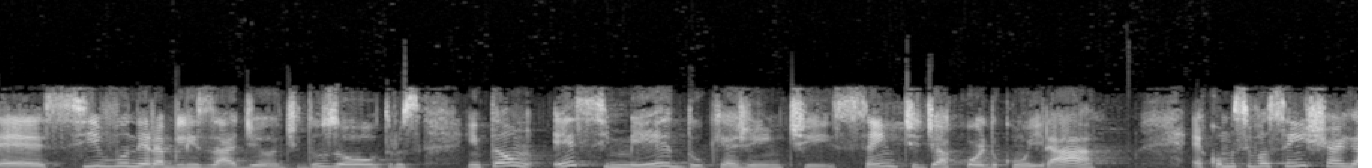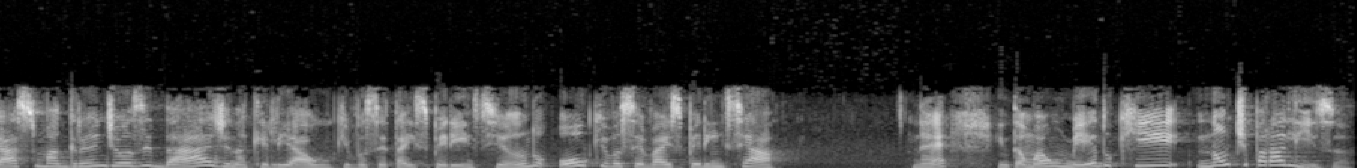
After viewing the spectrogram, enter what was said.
É, se vulnerabilizar diante dos outros. Então, esse medo que a gente sente, de acordo com o Irá, é como se você enxergasse uma grandiosidade naquele algo que você está experienciando ou que você vai experienciar, né? Então é um medo que não te paralisa.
